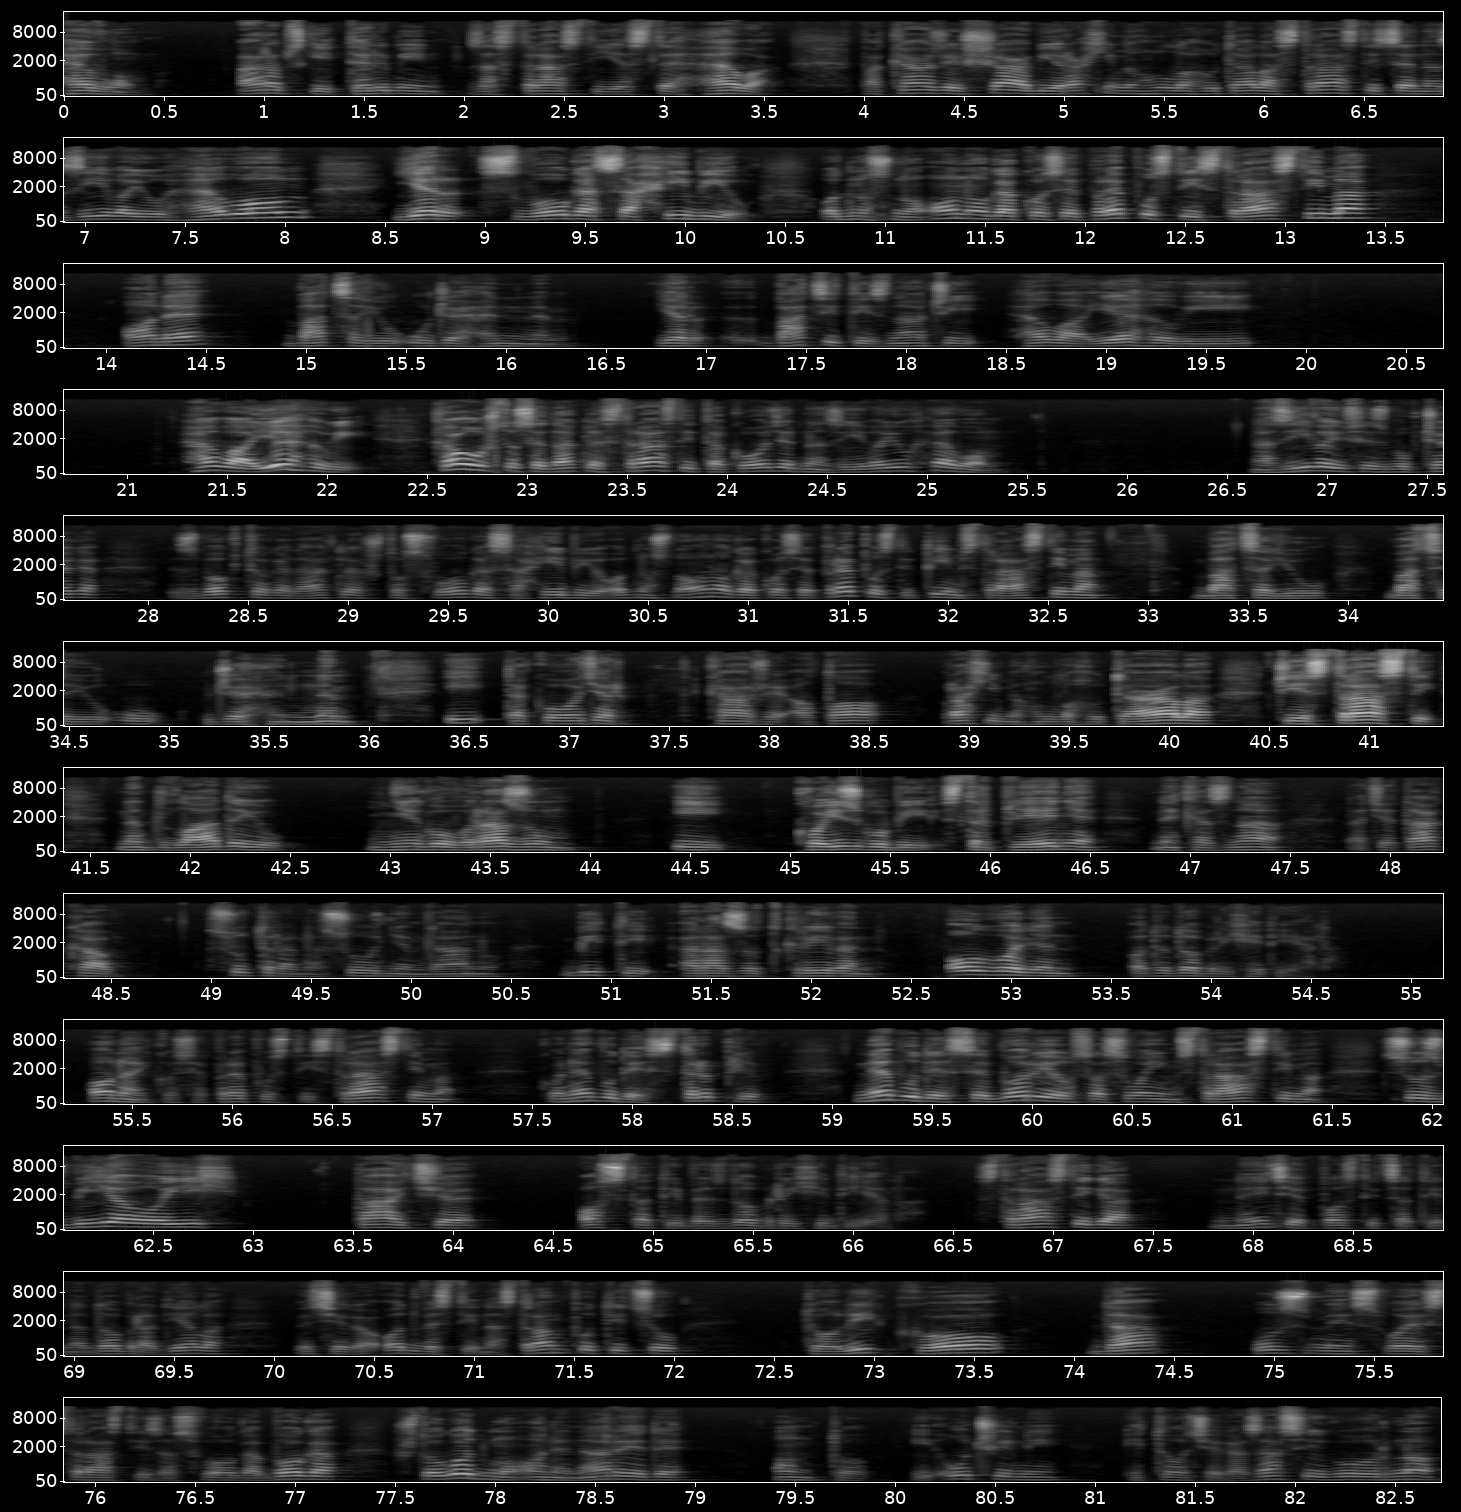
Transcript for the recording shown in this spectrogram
hevom. Arapski termin za strasti jeste heva. Pa kaže Šabi rahimehullahu ta'ala, strasti se nazivaju hevom jer svoga sahibiju, odnosno onoga ko se prepusti strastima, one bacaju u džehennem. Jer baciti znači heva jehvi. Heva jehvi. Kao što se dakle strasti također nazivaju hevom. Nazivaju se zbog čega? Zbog toga dakle što svoga sahibiju, odnosno onoga ko se prepusti tim strastima, bacaju, bacaju u džehennem. I također kaže Ata, rahimehullahu ta'ala, čije strasti nadvladaju njegov razum i ko izgubi strpljenje, neka zna da će takav sutra na sudnjem danu biti razotkriven, ogoljen od dobrih dijela. Onaj ko se prepusti strastima, ko ne bude strpljiv, ne bude se borio sa svojim strastima, suzbijao ih, taj će ostati bez dobrih dijela. Strasti ga neće posticati na dobra dijela, već će ga odvesti na stramputicu toliko da uzme svoje strasti za svoga Boga, što god mu one narede, on to i učini i to će ga zasigurno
